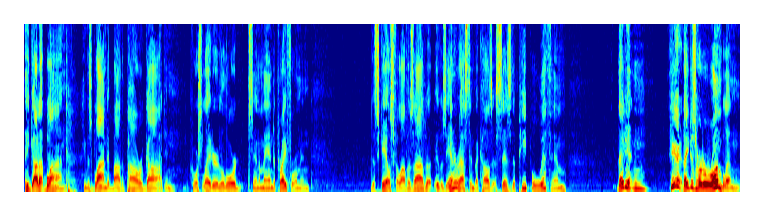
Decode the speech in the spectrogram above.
he got up blind. He was blinded by the power of God. And of course, later the Lord sent a man to pray for him, and the scales fell off his eyes. But it was interesting because it says the people with him, they didn't hear it. They just heard a rumbling.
